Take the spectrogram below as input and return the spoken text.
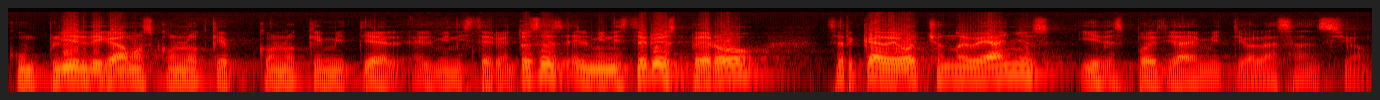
cumplir, digamos, con lo que, con lo que emitía el, el ministerio. Entonces, el ministerio esperó cerca de 8 o 9 años y después ya emitió la sanción.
